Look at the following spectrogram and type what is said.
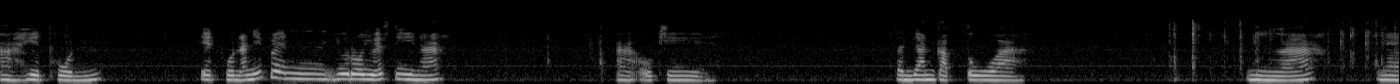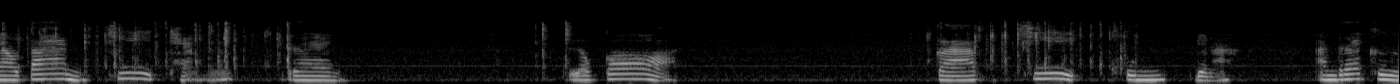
อะ เหตุผล เหตุผลอันนี้เป็นยูโร USD นะ อะ โอเค สัญญาณกลับตัว เหนือ แนวต้านที่แข็ง แรง แล้วก็ กราฟที่คุ้นเดี๋ยวนะ อันแรกคือ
